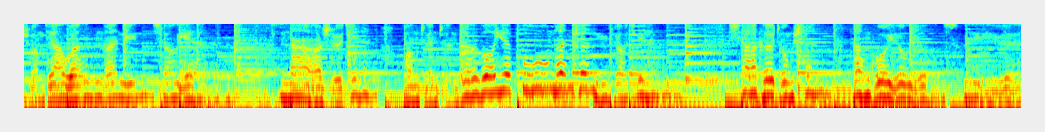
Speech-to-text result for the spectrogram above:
双颊，温暖你笑颜。那时间，黄澄澄的落叶铺满整条街，下课钟声荡过悠悠岁月。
